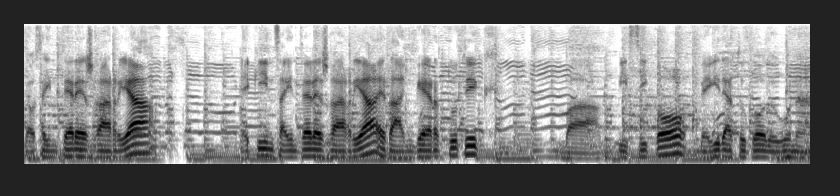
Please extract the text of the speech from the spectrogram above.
gauza interesgarria, ekintza interesgarria eta gertutik ba, biziko begiratuko duguna.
